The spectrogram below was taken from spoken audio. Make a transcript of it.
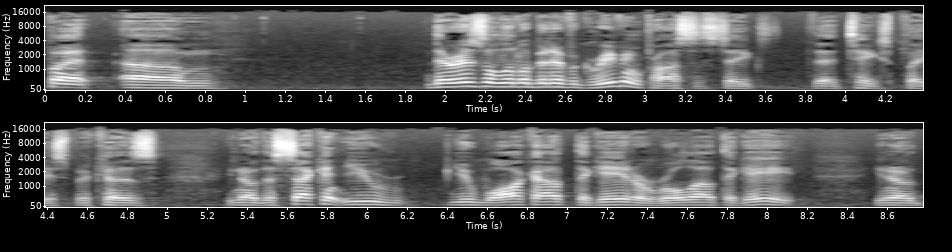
But um, there is a little bit of a grieving process takes, that takes place because, you know, the second you, you walk out the gate or roll out the gate, you know,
